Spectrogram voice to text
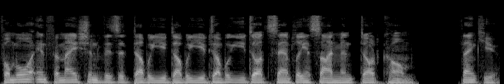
For more information visit www.sampleassignment.com. Thank you.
